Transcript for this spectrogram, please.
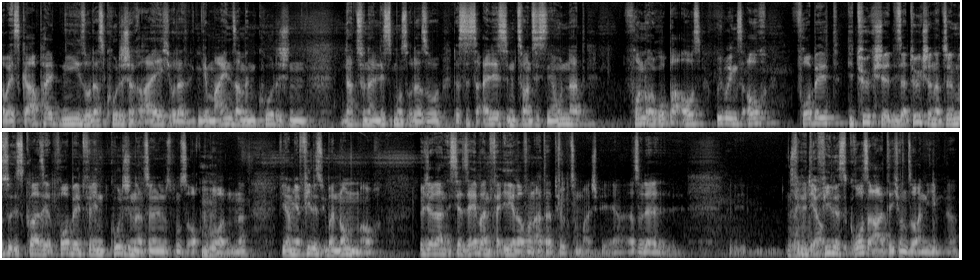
Aber es gab halt nie so das kurdische Reich oder den gemeinsamen kurdischen Nationalismus oder so. Das ist alles im 20. Jahrhundert von Europa aus. Übrigens auch Vorbild, die türkische, dieser türkische Nationalismus ist quasi Vorbild für den kurdischen Nationalismus auch geworden. Ne? Wir haben ja vieles übernommen auch. Öcalan ist ja selber ein Verehrer von Atatürk zum Beispiel. Ja. Also der findet ja ja auch- vieles großartig und so an ihm. Ja.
